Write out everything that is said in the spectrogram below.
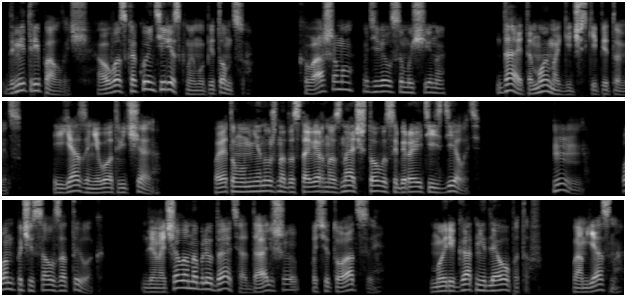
«Дмитрий Павлович, а у вас какой интерес к моему питомцу?» «К вашему?» — удивился мужчина. «Да, это мой магический питомец, и я за него отвечаю. Поэтому мне нужно достоверно знать, что вы собираетесь делать». «Хм...» — он почесал затылок. «Для начала наблюдать, а дальше — по ситуации. Мой регат не для опытов. Вам ясно?»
